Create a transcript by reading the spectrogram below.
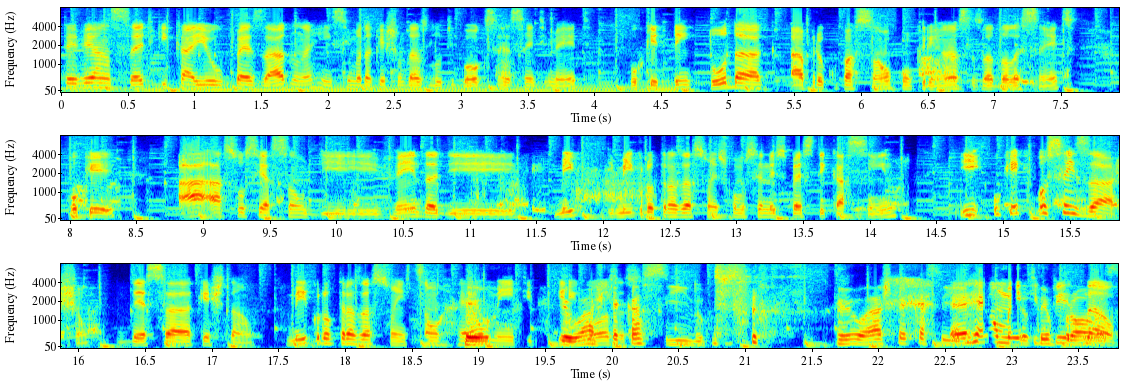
teve a Ansed que caiu pesado, né, em cima da questão das loot boxes recentemente, porque tem toda a preocupação com crianças, adolescentes, porque a associação de venda de, de microtransações como sendo uma espécie de cassino. E o que, que vocês acham dessa questão? Microtransações são realmente eu, perigosas? Eu acho que é cassino. eu acho que é cassino. É realmente perigoso. Não.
